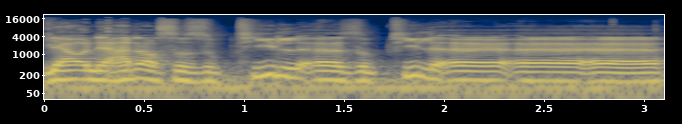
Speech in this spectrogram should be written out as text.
Ja, und er hat auch so subtil, äh, subtil äh, äh, äh,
